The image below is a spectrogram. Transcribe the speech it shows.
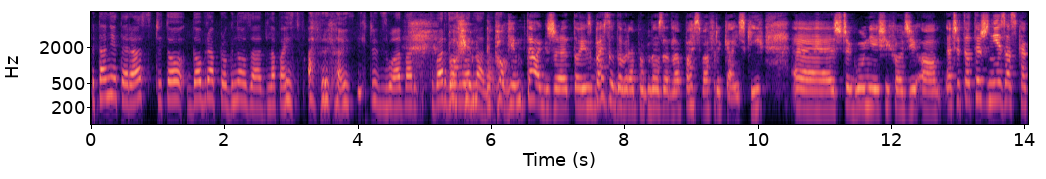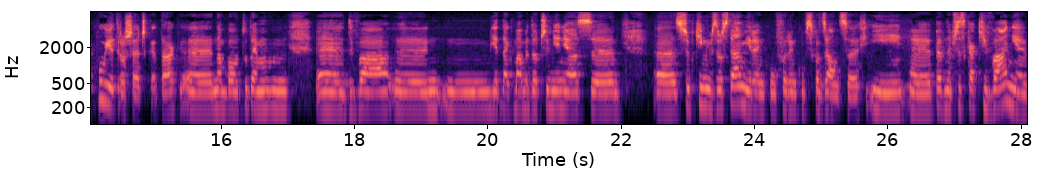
Pytanie teraz, czy to dobra prognoza dla państw afrykańskich, czy zła, czy bardzo powiem, zła dla nas? Powiem tak, że to jest bardzo dobra prognoza dla państw afrykańskich, e, szczególnie jeśli chodzi o, znaczy to też nie zaskakuje troszeczkę, tak, e, no bo tutaj mm, e, dwa, mm, jednak mamy do czynienia z z szybkimi wzrostami rynków, rynków schodzących i e, pewne przeskakiwanie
